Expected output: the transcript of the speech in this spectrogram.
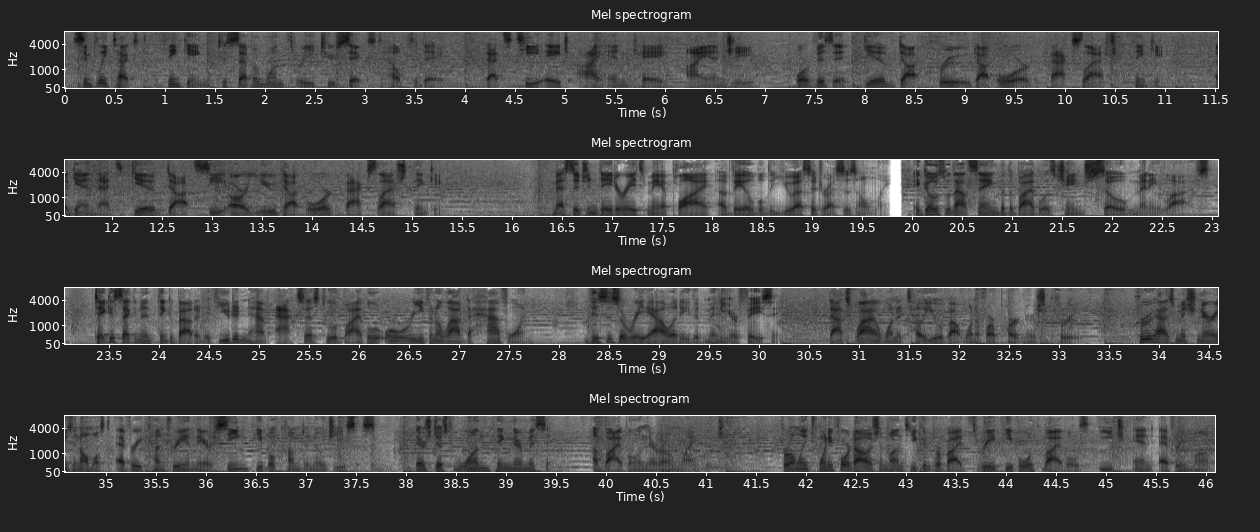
Simply text thinking to 71326 to help today. That's T H I N K I N G. Or visit give.cru.org backslash thinking. Again, that's give.cru.org backslash thinking. Message and data rates may apply, available to U.S. addresses only. It goes without saying, but the Bible has changed so many lives. Take a second and think about it. If you didn't have access to a Bible or were even allowed to have one, this is a reality that many are facing. That's why I want to tell you about one of our partners, Cru. Cru has missionaries in almost every country, and they are seeing people come to know Jesus. There's just one thing they're missing a Bible in their own language. For only $24 a month, you can provide three people with Bibles each and every month.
